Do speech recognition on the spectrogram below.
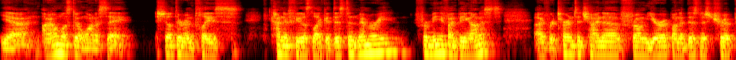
Yeah, I almost don't want to say. Shelter in place kind of feels like a distant memory for me, if I'm being honest. I've returned to China from Europe on a business trip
